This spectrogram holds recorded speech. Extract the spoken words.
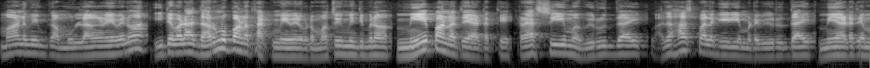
මානවිකම් උල්ලංඝනය වෙනවා. ඊට වඩා දරුණු පනතක් මේ වෙනකොට මතුවෙමින් තිබෙනවා. මේ පනත යටතේ රැස්වීම විරුද්ධයි, අදහස් පළ කිරීමට විරුද්ධයි. මේ යටතේ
